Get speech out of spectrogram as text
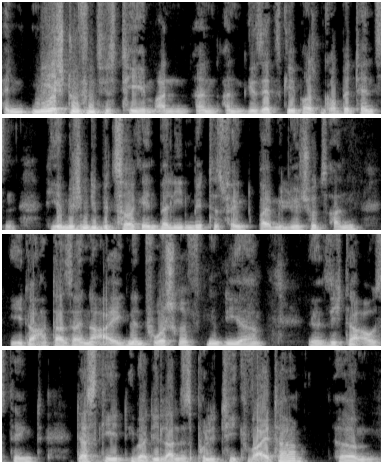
ein Mehrstufensystem an, an, an gesetzgeberischen Kompetenzen. Hier mischen die Bezirke in Berlin mit. Das fängt bei Milieuschutz an. Jeder hat da seine eigenen Vorschriften, die er äh, sich da ausdenkt. Das geht über die Landespolitik weiter. Ähm,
